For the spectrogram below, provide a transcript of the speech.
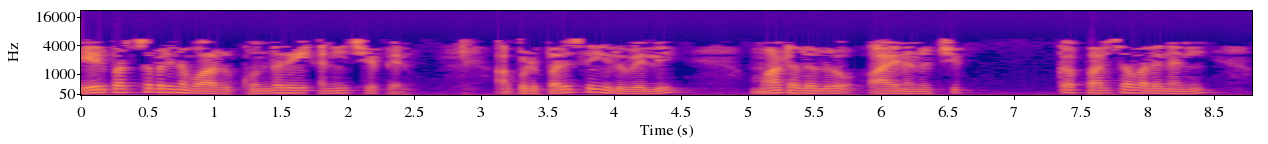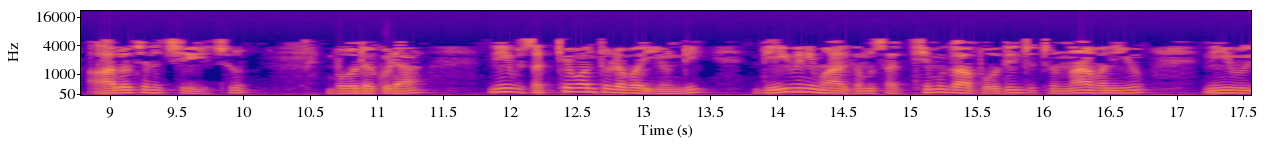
ఏర్పరచబడిన వారు కొందరే అని చెప్పెను. అప్పుడు పరిసయ్యులు వెళ్ళి మాటలలో ఆయనను చిక్కపరచవలెనని ఆలోచన చేయుచు బోధకుడా నీవు సత్యవంతుడవైయుండి దేవుని మార్గం సత్యముగా బోధించుచున్నావనియూ నీవు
